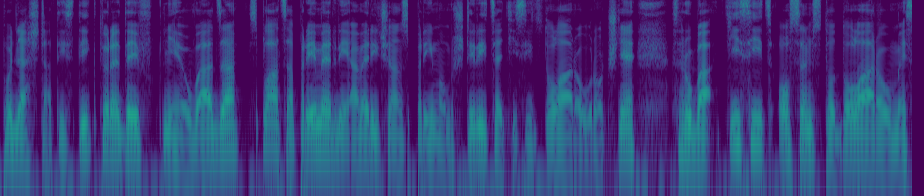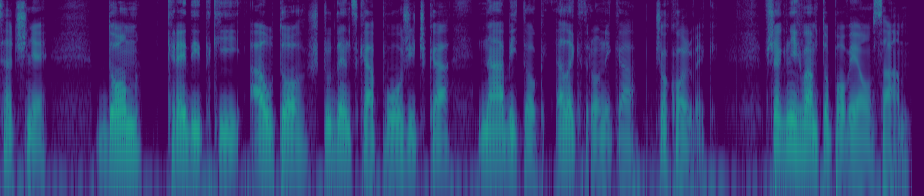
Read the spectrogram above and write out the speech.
Podľa štatistík, ktoré Dave v knihe uvádza, spláca priemerný Američan s príjmom 40 tisíc dolárov ročne zhruba 1800 dolárov mesačne. Dom, kreditky, auto, študentská pôžička, nábytok, elektronika, čokoľvek. Však nech vám to povie on sám.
